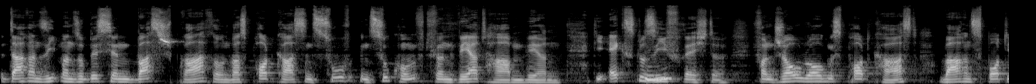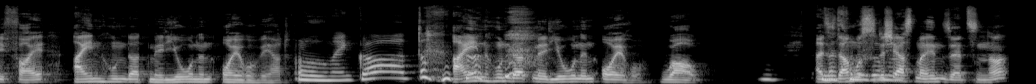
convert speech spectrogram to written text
daran sieht man so ein bisschen, was Sprache und was Podcasts in, zu, in Zukunft für einen Wert haben werden. Die Exklusivrechte mhm. von Joe Rogans Podcast waren Spotify 100 Millionen Euro wert. Oh mein Gott. 100 Millionen Euro. Wow. Also was da musst du dich erstmal hinsetzen, ne?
